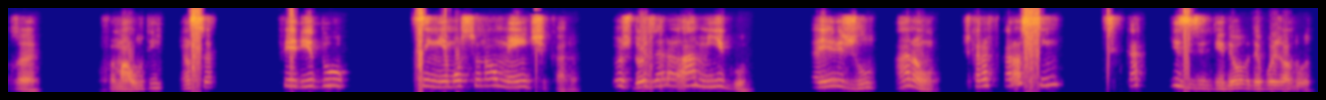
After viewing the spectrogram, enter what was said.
causa... Foi uma luta intensa. Ferido, sim, emocionalmente, cara. Os dois eram amigos. Aí eles lutaram, os caras ficaram assim, cicatrizes, entendeu? Depois da luta.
